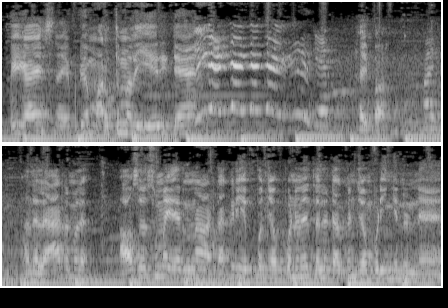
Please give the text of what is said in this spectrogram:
ஓகே காய்ஸ் நான் எப்படியோ மரத்து மேலே ஏறிட்டேன். ஹைப்பா அந்த லேட்டர் மேலே அவசர அவசரமாக ஏறினா டக்குனு எப்போ ஜம்ப் பண்ணனே தெரியல டக்குன்னு ஜம்ப் இங்கே நின்னேன்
